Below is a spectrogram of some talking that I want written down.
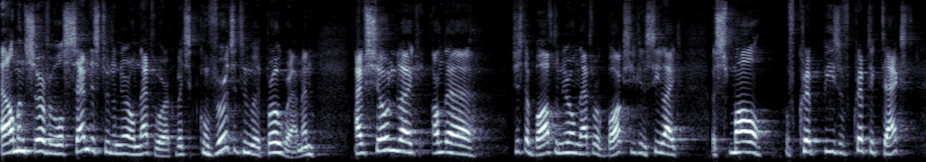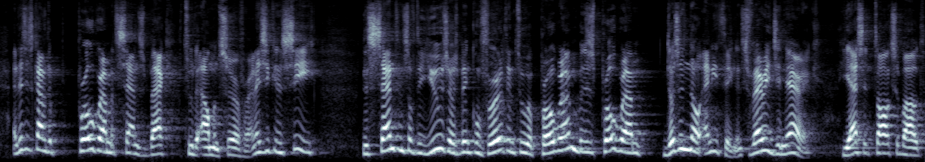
Almond Server will send this to the neural network, which converts it to a program. And I've shown like on the just above the neural network box, you can see like a small of crypt, piece of cryptic text, and this is kind of the program it sends back to the Almond server. And as you can see, the sentence of the user has been converted into a program, but this program doesn't know anything. It's very generic. Yes, it talks about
